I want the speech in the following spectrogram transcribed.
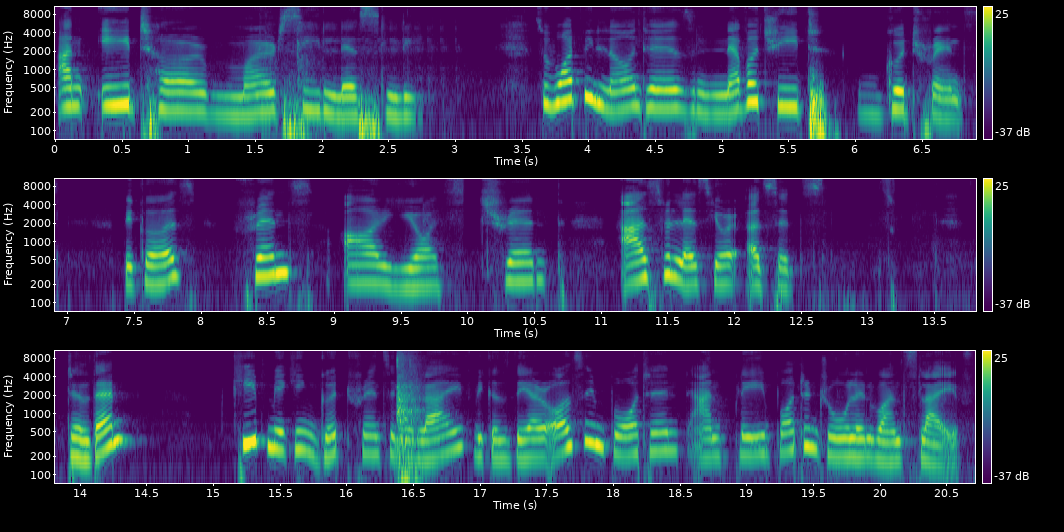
and ate her mercilessly. So, what we learned is never cheat good friends because friends are your strength as well as your assets. Till then, keep making good friends in your life because they are also important and play important role in one's life.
